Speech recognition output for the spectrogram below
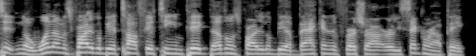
to, you know, one of them is probably to be a top 15 pick. The other one's probably to be a back in the first round, early second round pick.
